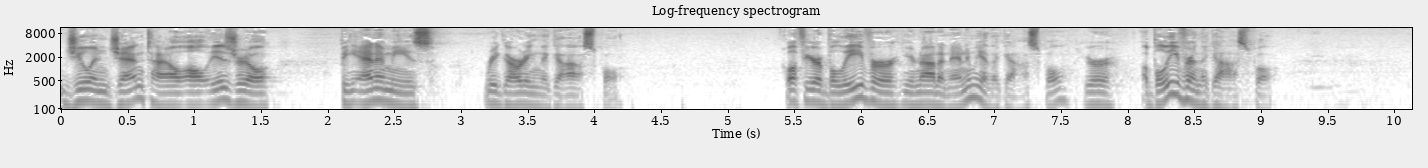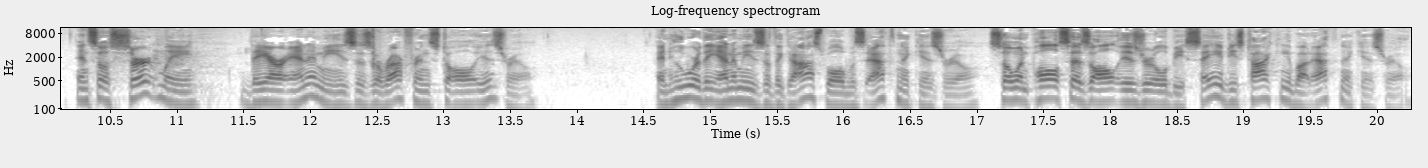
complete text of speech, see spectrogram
Jew and Gentile, all Israel, be enemies regarding the gospel? Well, if you're a believer, you're not an enemy of the gospel, you're a believer in the gospel. And so, certainly, they are enemies as a reference to all Israel. And who were the enemies of the gospel? It was ethnic Israel. So when Paul says all Israel will be saved, he's talking about ethnic Israel.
